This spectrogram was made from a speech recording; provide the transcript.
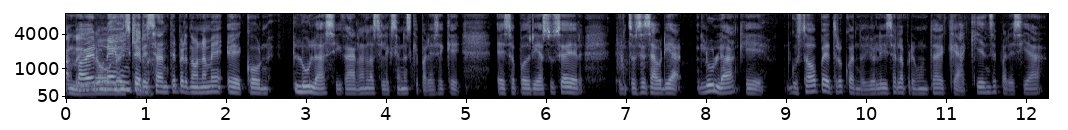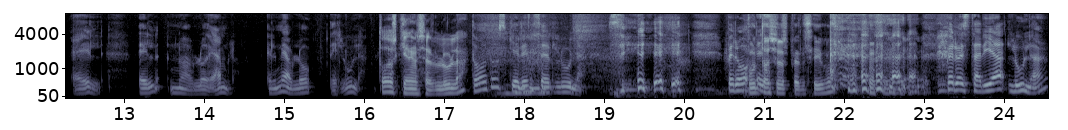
Pero va, a haber un eje interesante, perdóname, eh, con Lula, si ganan las elecciones, que parece que eso podría suceder. Entonces habría Lula, que Gustavo Petro, cuando yo le hice la pregunta de que a quién se parecía a él, él no habló de AMLO, él me habló de Lula. Todos quieren ser Lula. Todos quieren ser Lula. Sí. Pero Punto suspensivo. Pero estaría Lula,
